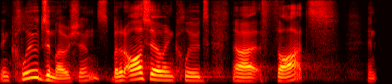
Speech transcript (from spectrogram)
it includes emotions, but it also includes uh, thoughts and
